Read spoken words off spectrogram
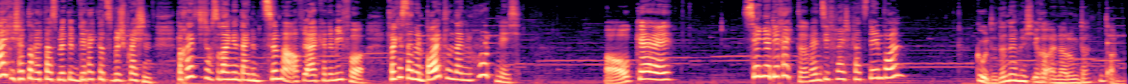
Mike, ich habe noch etwas mit dem Direktor zu besprechen. Bereite dich doch so lange in deinem Zimmer auf der Akademie vor. Vergiss deinen Beutel und deinen Hut nicht. Okay. Senior Direktor, wenn Sie vielleicht Platz nehmen wollen? Gut, dann nehme ich Ihre Einladung dankend an.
